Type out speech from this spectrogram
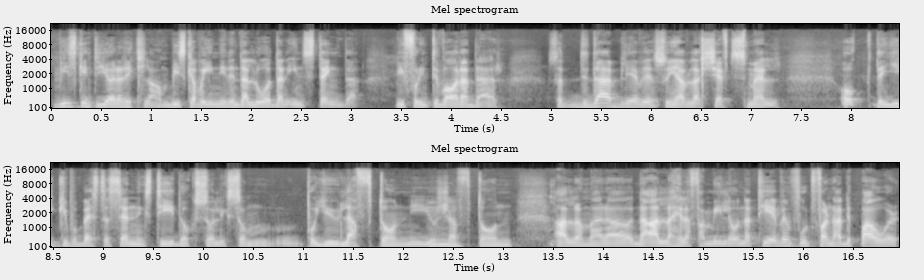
Vi ska inte göra reklam. Vi ska vara inne i den där lådan instängda. Vi får inte vara där. Så det där blev en sån jävla käftsmäll. Och den gick ju på bästa sändningstid också, liksom på julafton, nyårsafton, alla de här, när alla, hela familjen, och när tvn fortfarande hade power.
